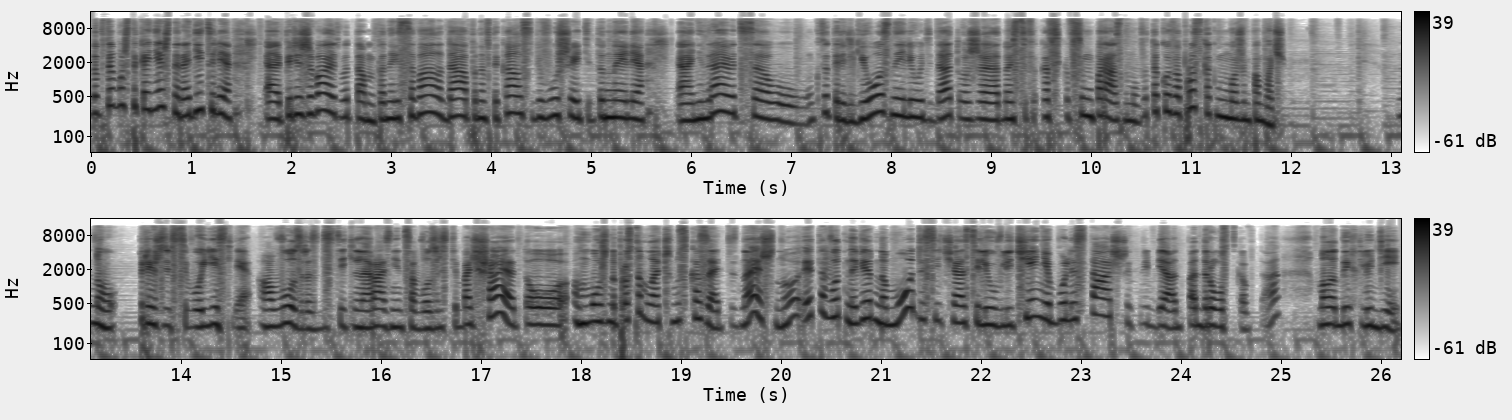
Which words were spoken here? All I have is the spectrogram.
Ну, потому что, конечно, родители э, переживают, вот там, понарисовала, да, понавтыкала себе в уши эти туннели, э, не нравится, у кто-то религиозные люди, да, тоже относятся ко, всему по-разному. Вот такой вопрос, как мы можем помочь? Ну, прежде всего, если а, возраст, действительно разница в возрасте большая, то можно просто младшему сказать, ты знаешь, ну это вот, наверное, мода сейчас или увлечение более старших ребят, подростков, да, молодых людей.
